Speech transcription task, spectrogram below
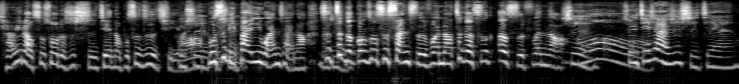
乔伊老师说的是时间哦，不是日期哦，不是不不是礼拜一完成哦，是。这个工作是三十分哦，这个是二十分哦。是，哦。所以接下来是时间。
